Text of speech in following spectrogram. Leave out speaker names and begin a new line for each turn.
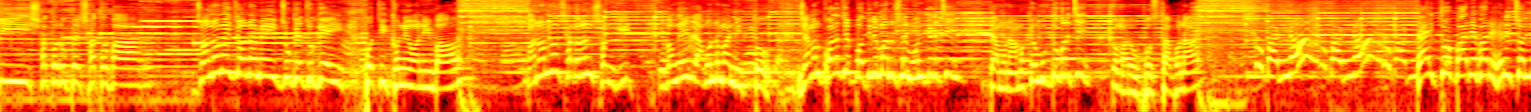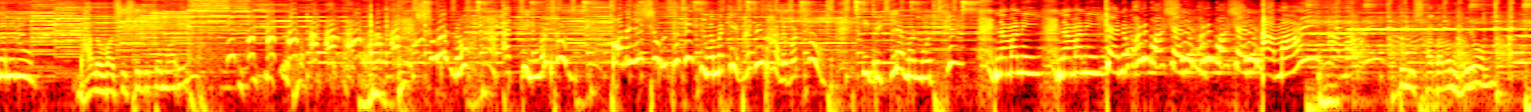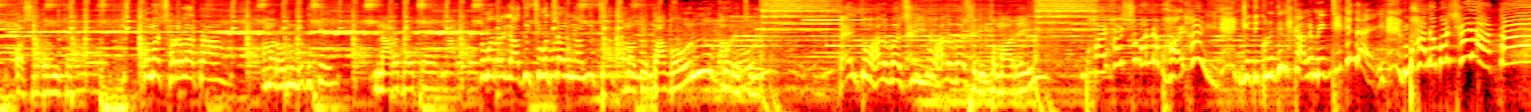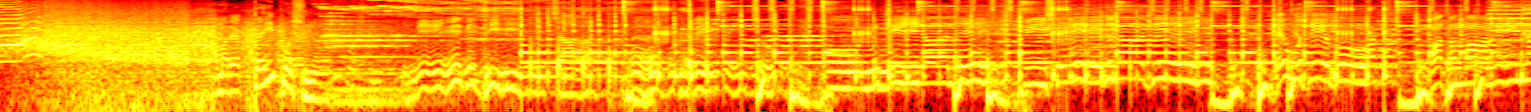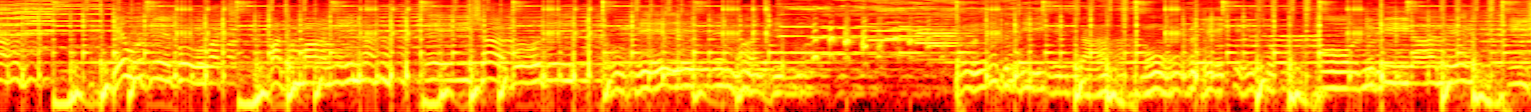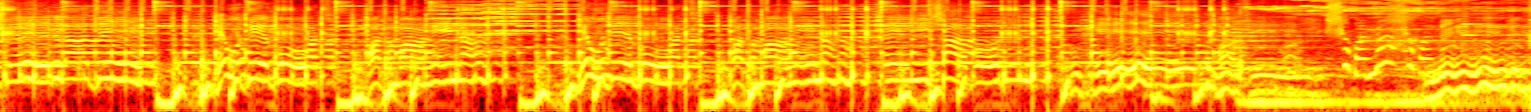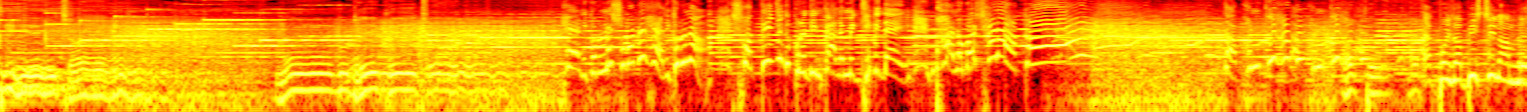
আছি শতরূপে শতবার। জনমে জনমে যুগে যুগে প্রতিক্ষণে অনিবার। অনন্য সাধারণ সংগীত এবং এই লাবণ্যময় নৃত্য যেমন কলেজে প্রতিটি মানুষের মন কেড়েছে তেমন আমাকে মুগ্ধ করেছে তোমার উপস্থাপনা। তাই তো বারে বারে হরিচন্দনের ভালোবাসি শুধু
তোমার কলেজের শুরু থেকে তুমি আমাকে এভাবে ভালোবাসো। কি দেখলে আমার মধ্যে? না মানে না মানে কেন ভালোবাস? কেন ভালোবাস? কেন আমায়? আমায়?
তুমি সাধারণ হয়েও অসাধারণ তাই। তোমার সরলতা আমার অনুভূতিকে নাড়া দেয় তাই। তোমার ওই লাজুক চোখ চাউনি আমাকে পাগল করেছে। তাই তো ভালোবাসি ভালোবাসি। শুধু তোমারই
ভয় হয় সুবর্ণ ভয় হয়? যদি কোনোদিন কালো মেঘ ঢেকে দেয় ভালোবাসার আকাশ।
আমার একটাই প্রশ্ন মেঘ দিয়ে চা মানে মানে না। এই সাগরে মেঘ দিয়ে চা মুখ ঢেকেছ।
হ্যারি করো না সুবর্ণ হ্যারি করো না। সত্যি যদি কালো মেঘ ঢেকে দেয় ভালোবাসার আকাশ। তখন কি হবে? তখন কি
হয়তো। এক পয়সা বৃষ্টি নামবে।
